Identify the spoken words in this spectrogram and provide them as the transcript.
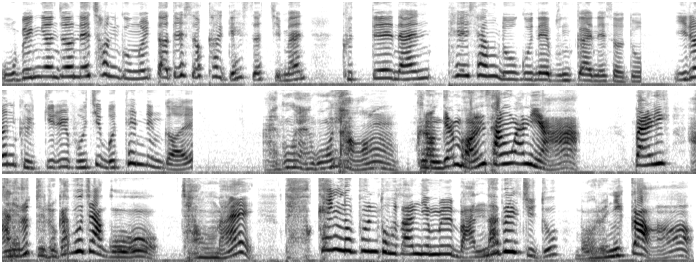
500년 전에 천궁을 떠들썩하게 했었지만 그때 난 태상 노군의 문간에서도 이런 글귀를 보지 못했는걸. 아이고 아이고 형 그런 게 뭔 상관이야 빨리 안으로 들어가 보자고 정말 더꽤 높은 도사님을 만나 뵐지도 모르니까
